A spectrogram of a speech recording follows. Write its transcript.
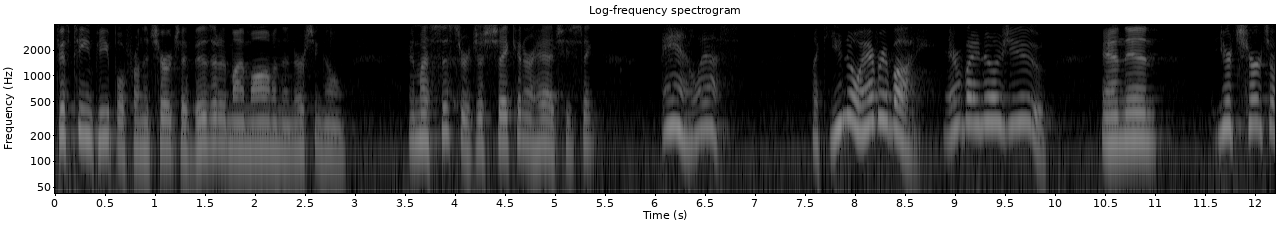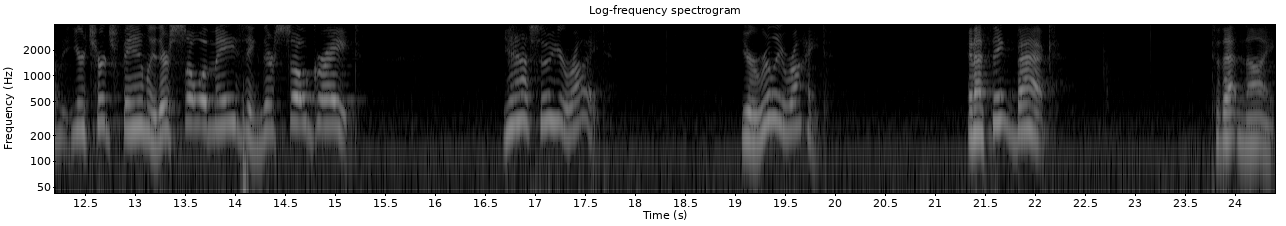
15 people from the church have visited my mom in the nursing home. And my sister just shaking her head. She's saying, man, Les, like, you know everybody. Everybody knows you. And then your church of your church family, they're so amazing. They're so great. Yeah, Sue, you're right. You're really right. And I think back to that night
